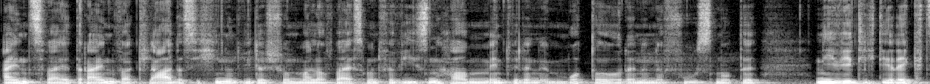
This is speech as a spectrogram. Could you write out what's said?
ein, zwei, dreien war klar, dass ich hin und wieder schon mal auf Weißmann verwiesen haben, entweder in einem Motto oder in einer Fußnote nie wirklich direkt,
